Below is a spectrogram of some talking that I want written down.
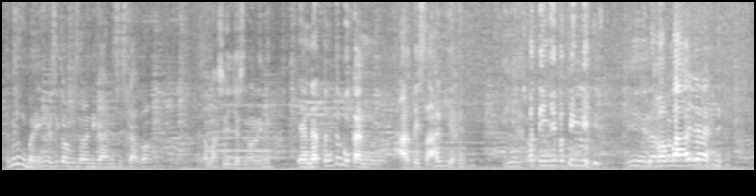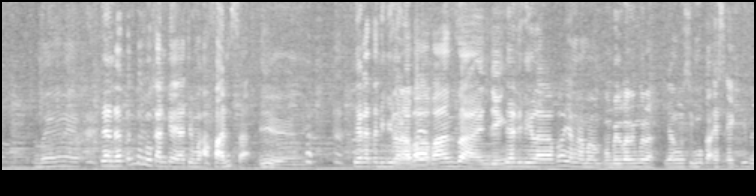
tapi lu ngebayangin gak sih kalau misalnya nikahan Siska Kol sama si Just No Limit Yang datang tuh bukan artis lagi ya. iya. Petinggi-petinggi. iya datang. Bapaknya aja. bayangin ya Yang datang tuh bukan kayak cuma Avanza. iya. Yang kata dibilang Kenapa apa? ya? sih anjing Yang dibilang apa? Yang sama mobil paling murah yang si muka SX gitu.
